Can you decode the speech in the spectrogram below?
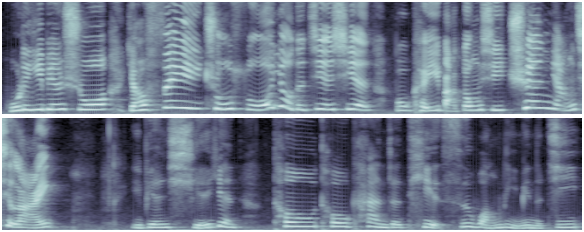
狐狸一边说要废除所有的界限，不可以把东西圈养起来，一边斜眼偷偷看着铁丝网里面的鸡。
